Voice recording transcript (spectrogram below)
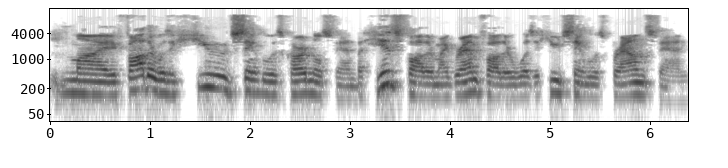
my father was a huge St. Louis Cardinals fan, but his father, my grandfather, was a huge St. Louis Browns fan.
